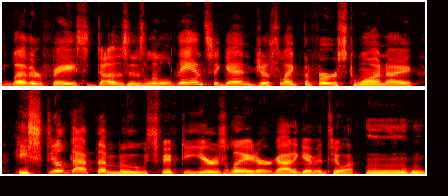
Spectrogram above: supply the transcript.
Leatherface does his little dance again, just like the first one. I He still got the moves 50 years later. Gotta give it to him. Mm-hmm.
